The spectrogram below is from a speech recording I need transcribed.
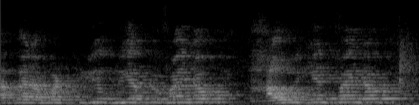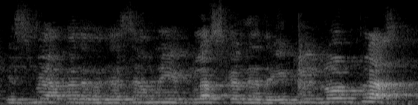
आपका what you we have to find out how we can find out इसमें आपका जैसे हमने ये प्लस कर दिया था इट इज़ नॉट प्लस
